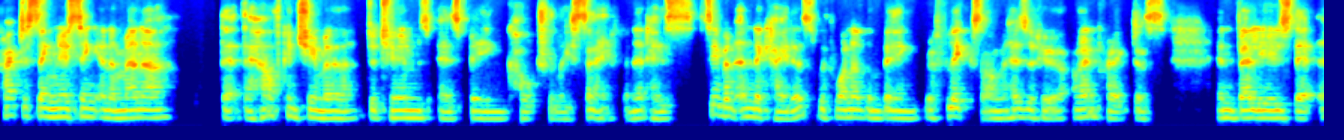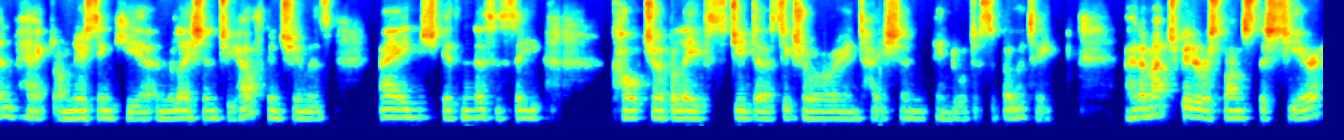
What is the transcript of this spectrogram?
practicing nursing in a manner that the health consumer determines as being culturally safe. And it has seven indicators, with one of them being reflects on his or her own practice and values that impact on nursing care in relation to health consumers, age, ethnicity, culture, beliefs, gender, sexual orientation, and or disability. I had a much better response this year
